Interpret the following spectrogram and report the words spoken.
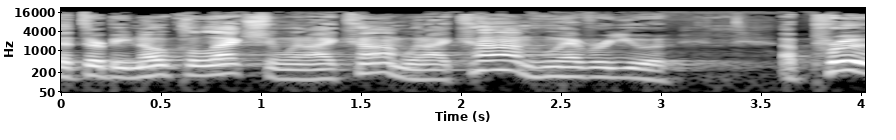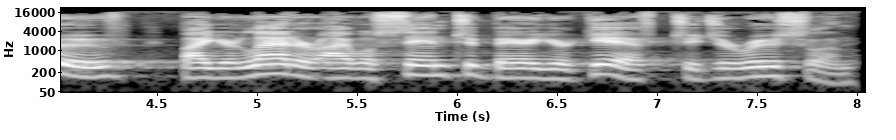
that there be no collection when I come. When I come, whoever you approve by your letter, I will send to bear your gift to Jerusalem.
